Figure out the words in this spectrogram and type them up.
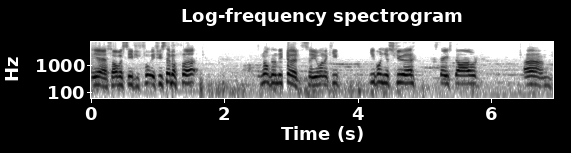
Yeah, so obviously if you if you step a foot, it's not going to be good. So you want to keep keep on your scooter, stay styled. Um,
